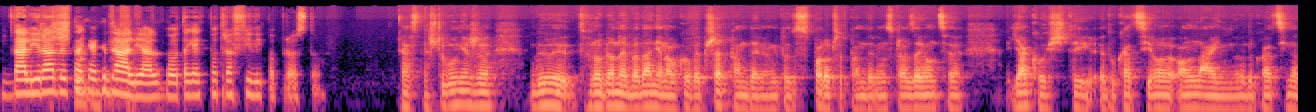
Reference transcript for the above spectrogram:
dali radę tak jak dali, albo tak jak potrafili po prostu. Jasne, szczególnie, że były robione badania naukowe przed pandemią i to sporo przed pandemią, sprawdzające jakość tej edukacji online, edukacji na,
